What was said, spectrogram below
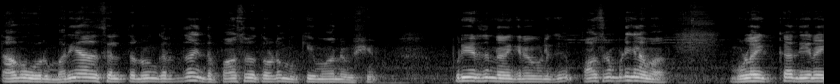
நாம் ஒரு மரியாதை செலுத்தணுங்கிறது தான் இந்த பாசுரத்தோட முக்கியமான விஷயம். புரியுறதுன்னு நினைக்கிறேன் உங்களுக்கு. பாசுரம் படிக்கலாமா? முளைக்கதிரை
